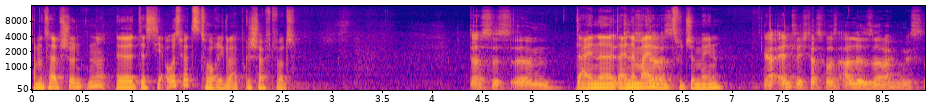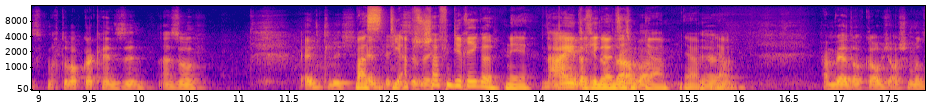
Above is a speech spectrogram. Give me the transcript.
anderthalb Stunden, äh, dass die Auswärtstorregel abgeschafft wird. Das ist. Ähm, deine deine Meinung das, dazu, Jermaine? Ja, endlich das, was alle sagen. Es, es macht überhaupt gar keinen Sinn. Also, endlich. Was? Endlich die abzuschaffen, die Regel? Nee. Nein, das die Regel an sich. Ja, ja, ja, ja, Haben wir ja doch, glaube ich, auch schon mal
